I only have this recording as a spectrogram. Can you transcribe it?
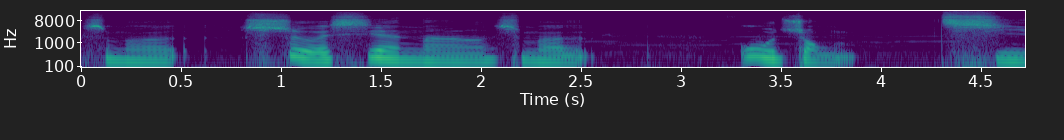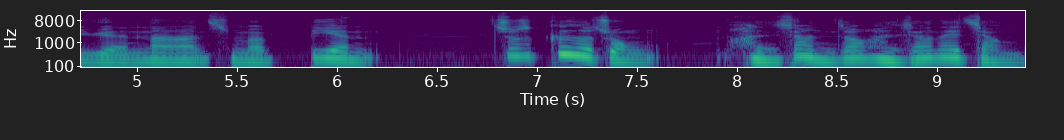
什么射线呐、什么物种起源呐、什么变，就是各种。很像，你知道，很像在讲，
